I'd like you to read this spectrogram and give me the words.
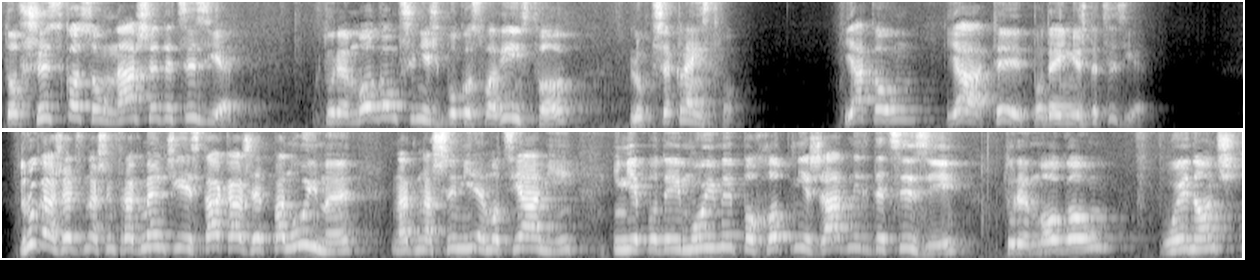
To wszystko są nasze decyzje, które mogą przynieść błogosławieństwo lub przekleństwo. Jaką ja, ty podejmiesz decyzję. Druga rzecz w naszym fragmencie jest taka, że panujmy nad naszymi emocjami i nie podejmujmy pochopnie żadnych decyzji, które mogą wpłynąć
